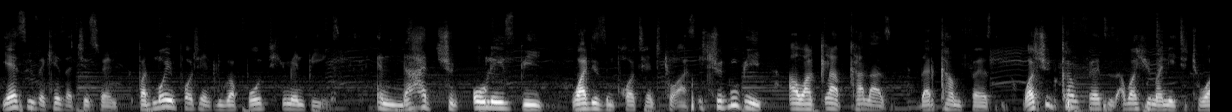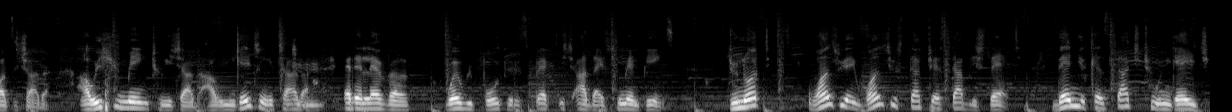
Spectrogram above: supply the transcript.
Yes, he's a Kaizer Chiefs fan. But more importantly, we are both human beings. And that should always be what is important to us. It shouldn't be our club colors that come first. What should come first is our humanity towards each other. Are we humane to each other? Are we engaging each other Mhm. at a level where we both respect each other as human beings? Do not once we once you start to establish that, then you can start to engage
